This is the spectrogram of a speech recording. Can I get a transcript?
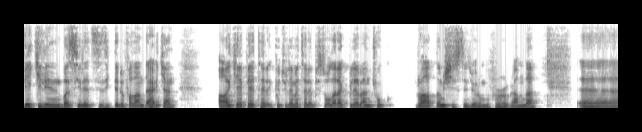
vekilinin basiretsizlikleri falan derken AKP ter- kötüleme terapisi olarak bile ben çok rahatlamış hissediyorum bu programda. Ee,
